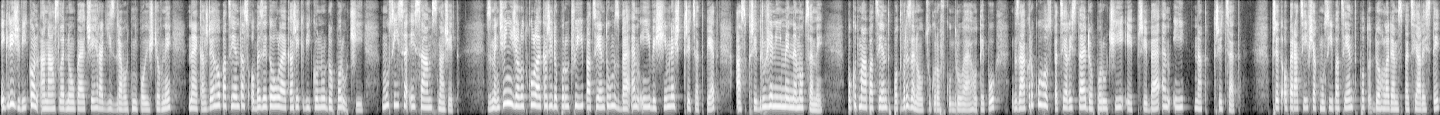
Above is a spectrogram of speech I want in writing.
I když výkon a následnou péči hradí zdravotní pojišťovny, ne každého pacienta s obezitou lékaři k výkonu doporučí. Musí se i sám snažit. Zmenšení žaludku lékaři doporučují pacientům s BMI vyšším než 35 a s přidruženými nemocemi – pokud má pacient potvrzenou cukrovku druhého typu, k zákroku ho specialisté doporučí i při BMI nad 30. Před operací však musí pacient pod dohledem specialisty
